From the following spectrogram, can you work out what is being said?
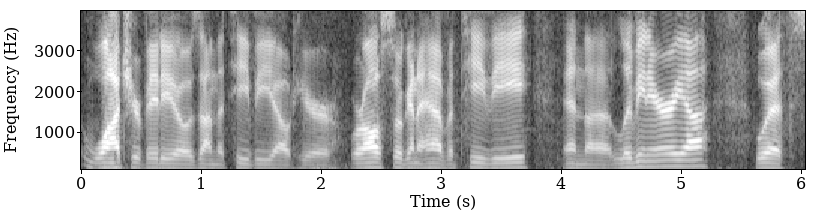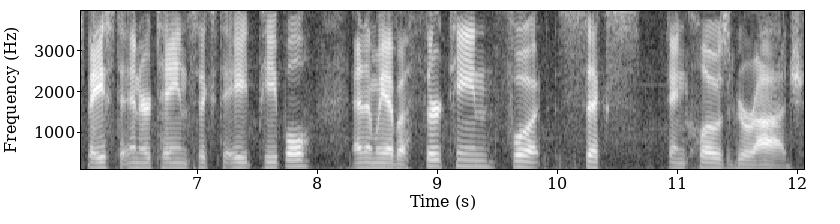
watch your videos on the TV out here. We're also going to have a TV in the living area with space to entertain six to eight people. And then we have a 13 foot six enclosed garage.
